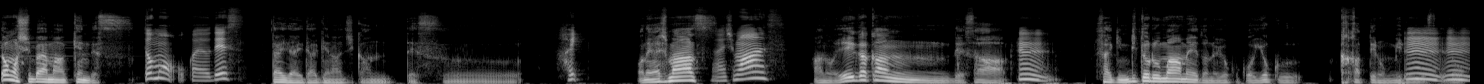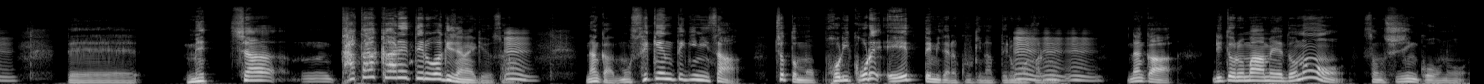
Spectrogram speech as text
どうも柴山健です。どうも、おかよです。大々だけな時間です。はい、お願いします。お願いします。あの映画館でさ、うん。最近リトルマーメイドの予告をよくかかってるのを見うるんですけど、んで、めっちゃ、うん叩かれてるわけじゃないけどさ、うん。うん。なんかもう世間的にさ、ちょっともうポリコレええってみたいな空気になってるのわかる、うんうんなんか、リトル・マーメイドの、その主人公の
